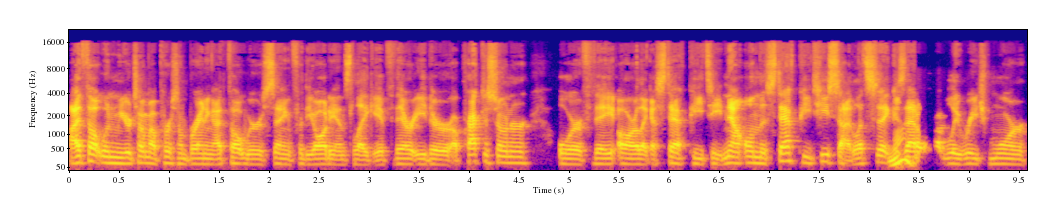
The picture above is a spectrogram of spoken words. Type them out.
I thought when we were talking about personal branding, I thought we were saying for the audience, like if they're either a practice owner or if they are like a staff PT. Now, on the staff PT side, let's say, because Yeah. that'll probably reach more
